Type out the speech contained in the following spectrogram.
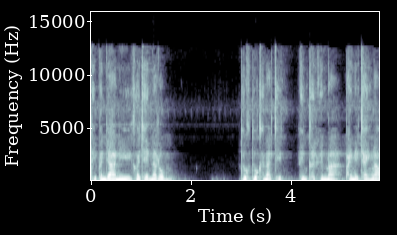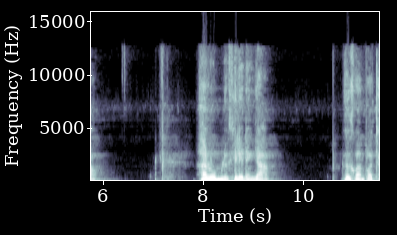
ติปัญญานี้ก็จะเห็นอารมณ์ ทุกๆขณะจิต ซึ่งเกิดขึ้นมาภายในใจของเรา อารมณ์หรือกิเลสอย่างหยาบ คือความพอใจ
